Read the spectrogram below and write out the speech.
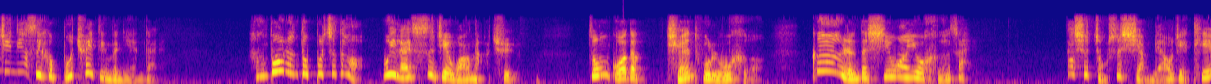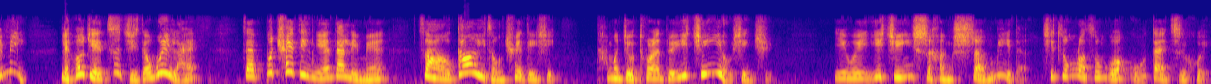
今天是一个不确定的年代，很多人都不知道未来世界往哪去，中国的前途如何，个人的希望又何在？但是总是想了解天命，了解自己的未来，在不确定年代里面找到一种确定性。他们就突然对易经有兴趣，因为易经是很神秘的，集中了中国古代智慧，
